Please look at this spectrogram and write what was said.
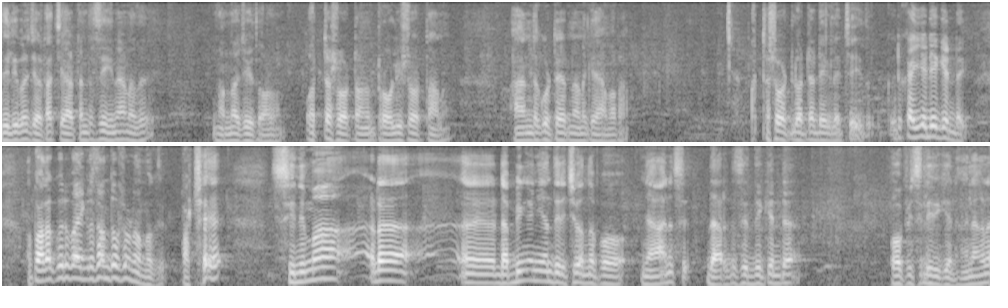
ദിലീപ് ചേട്ടാ ചേട്ടന്റെ സീനാണത്. നന്നായി ചെയ്തോളണം. ഒറ്റ ഷോട്ടാണ് ട്രോളി ഷോട്ടാണ്. ആനന്ദക്കുട്ടേരനാണ് ക്യാമറ. ഒറ്റ ഷോട്ടിൽ ഒറ്റ ഡേയിൽ ചെയ്തു. ഒരു കയ്യടിയൊക്കെ ഉണ്ടായി. അപ്പോൾ അതൊക്കെ ഒരു ഭയങ്കര സന്തോഷമാണ് നമുക്ക്. പക്ഷേ സിനിമയുടെ ഡബ്ബിങ് ഞാൻ തിരിച്ചു വന്നപ്പോൾ ഞാൻ ഡയറക്ടർ സിദ്ദിഖിന്റെ ഓഫീസിലിരിക്കുകയാണ്. അങ്ങനെ ഞങ്ങൾ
